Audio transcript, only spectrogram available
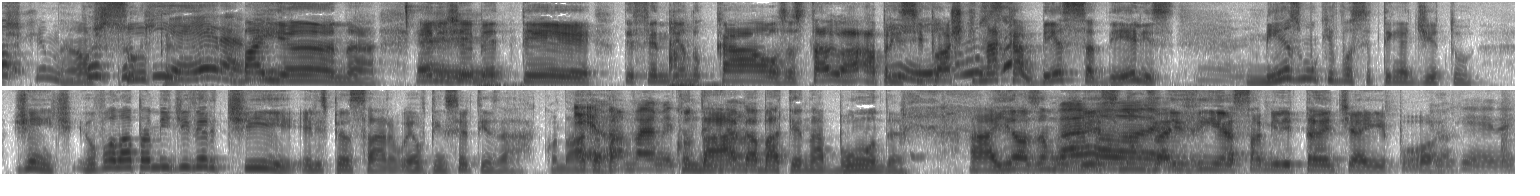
Acho que não. Por, super. Pro que era, né? Baiana, LGBT, defendendo causas. Tá? A, a princípio, eu acho que na são. cabeça deles, mesmo que você tenha dito. Gente, eu vou lá pra me divertir. Eles pensaram, eu tenho certeza. Ah, quando a água, Ela ba- vai quando o a água bater na bunda, aí nós vamos Vai ver se não vai essa. vir essa militante aí, porra. Pior que é, né?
